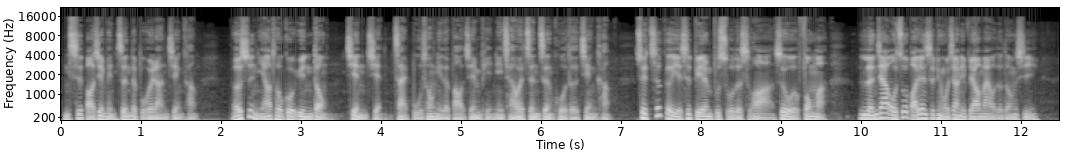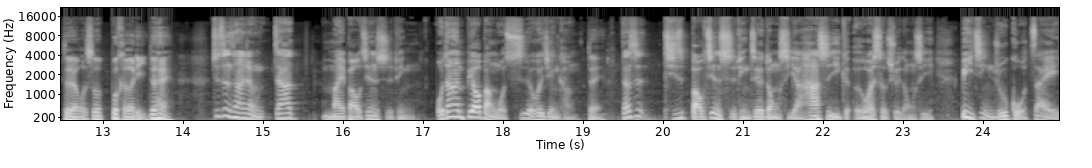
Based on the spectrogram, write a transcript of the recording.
你吃保健品真的不会让你健康，而是你要透过运动、健检再补充你的保健品，你才会真正获得健康。所以这个也是别人不说的实话，啊所以我疯嘛。人家我做保健食品，我叫你不要买我的东西，对，我说不合理，对。就正常来讲，大家买保健食品。我当然标榜我吃了会健康，对。但是其实保健食品这个东西啊，它是一个额外摄取的东西。毕竟如果在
